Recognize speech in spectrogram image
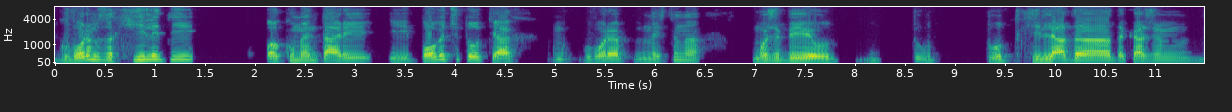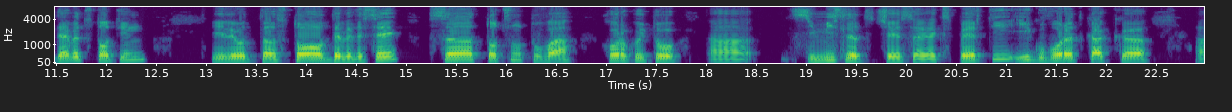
говорим за хиляди а, коментари и повечето от тях, говоря наистина, може би от, от, от 1000, да кажем 900 или от 190 са точно това. Хора, които а, си мислят, че са експерти и говорят как а, а,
